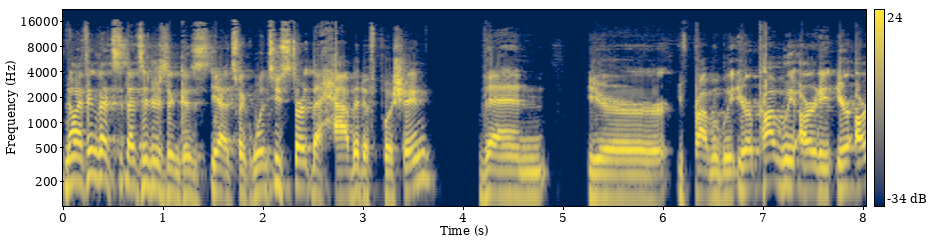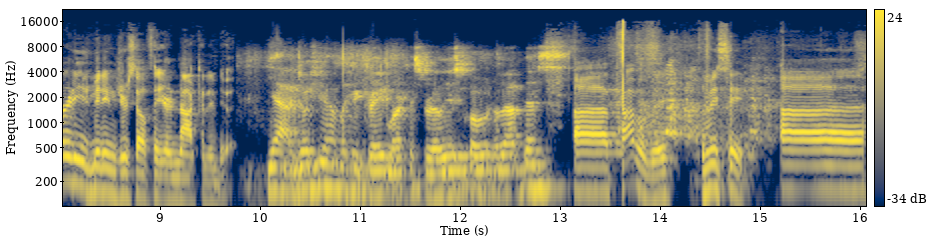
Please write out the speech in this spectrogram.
No, I think that's that's interesting because yeah, it's like once you start the habit of pushing, then you're you've probably you're probably already you're already admitting to yourself that you're not going to do it. Yeah, don't you have like a great Marcus Aurelius quote about this? Uh, probably. Let me see. Uh,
